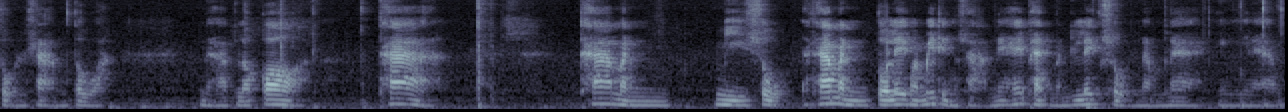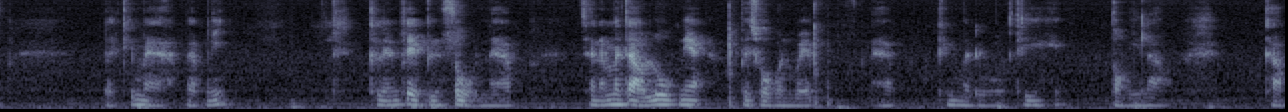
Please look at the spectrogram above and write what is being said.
0 3 ตัวนะครับ แล้วก็ถ้าถ้ามันมีสูถ้ามันตัวเลขมันไม่ถึง 3 เนี่ยให้แพดมันเลขศูนย์นำหน้าอย่างนี้นะครับ เปิดขึ้นมาแบบนี้ current frame เป็นศูนย์นะครับ ฉะนั้นมันจะเอารูปเนี่ยไปโชว์บนเว็บนะครับ ขึ้นมาดูที่ตรงนี้เราครับ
